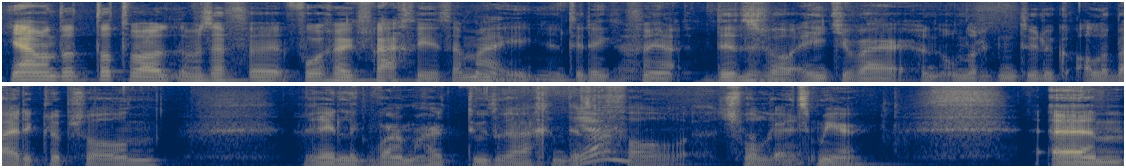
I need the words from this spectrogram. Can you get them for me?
ja want dat, dat, was, dat was even... Vorige week vraagde je het aan mij. En toen denk ik van ja, dit is wel eentje waar... en Omdat ik natuurlijk allebei de clubs wel een redelijk warm hart toedraag. In dit Ja? geval eh, Zwolle iets meer. Ehm,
